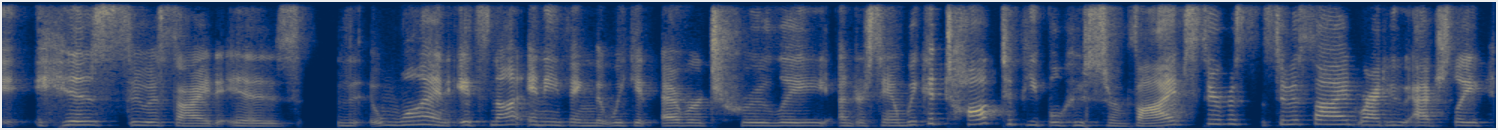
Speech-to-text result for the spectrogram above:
his suicide is one, it's not anything that we could ever truly understand. We could talk to people who survived suicide, right? Who actually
